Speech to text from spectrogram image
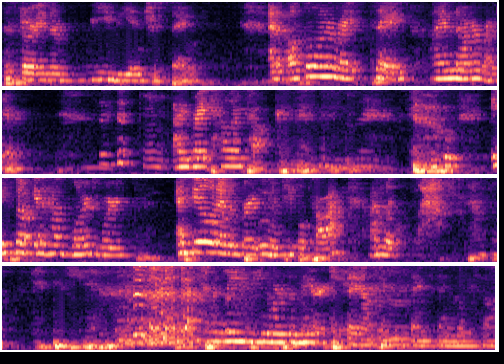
the stories are really interesting. And I also want to write, say, I am not a writer. I write how I talk. So it's not going to have large words. I feel when I'm in Britain when people talk, I'm like, wow, you sound so sophisticated. Such a lazy North American. They don't think the same thing when we talk.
